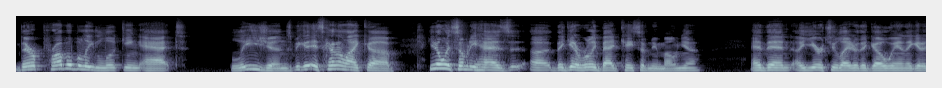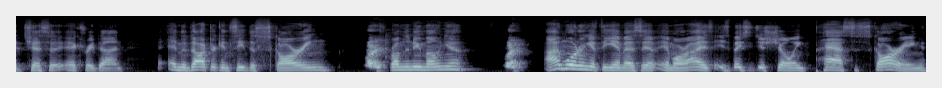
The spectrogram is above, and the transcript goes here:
they're probably looking at lesions because it's kind of like uh, you know when somebody has uh, they get a really bad case of pneumonia and then a year or two later they go in they get a chest x-ray done and the doctor can see the scarring right. from the pneumonia i'm wondering if the ms mri is, is basically just showing past scarring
